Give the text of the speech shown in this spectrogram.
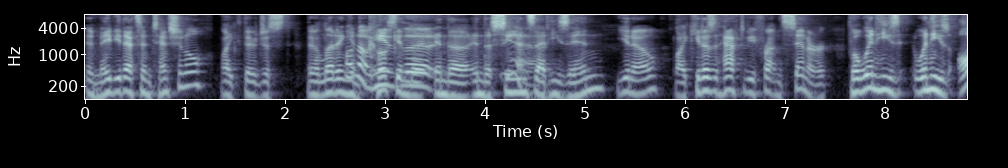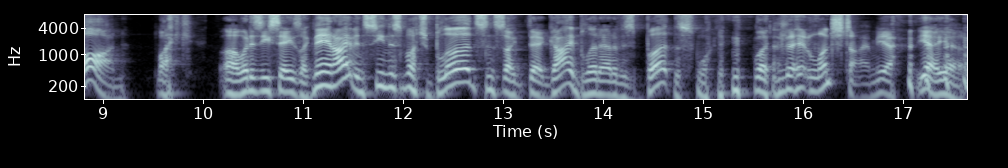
and maybe that's intentional. Like they're just they're letting Oh, him no, cook in the, the- in the in the scenes Yeah. that he's in. You know, like he doesn't have to be front and center. But when he's when he's on, like. Uh, what does he say? He's like, man, I haven't seen this much blood since like that guy bled out of his butt this morning. like, At lunchtime. Yeah. yeah, yeah.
